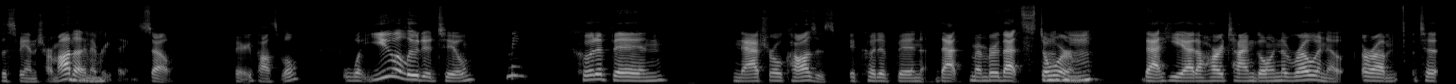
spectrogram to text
the Spanish Armada and Mhm. everything. So, very possible. What you alluded to Me. could have been natural causes. It could have been that remember that storm Mhm. that he had a hard time going to Roanoke or um to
